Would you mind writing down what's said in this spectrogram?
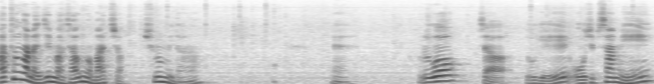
같은 건 아니지만 작은 거 맞죠? 추루입니다. 예. 그리고 자 여기 53이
